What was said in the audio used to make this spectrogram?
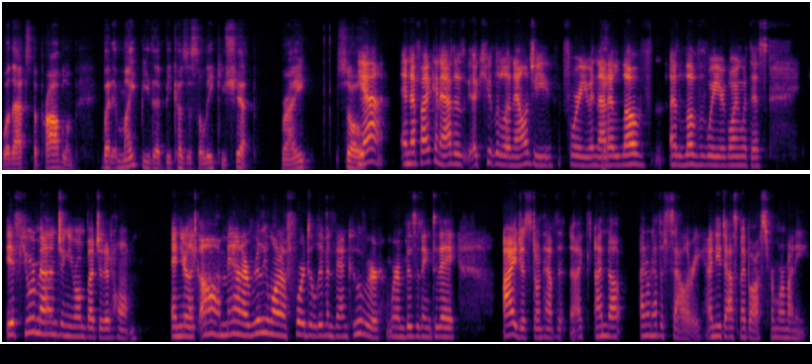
well, that's the problem. But it might be that because it's a leaky ship, right? So Yeah, And if I can add a, a cute little analogy for you in that Yeah. I love I love the way you're going with this. If you're managing your own budget at home and you're like, oh man, I really want to afford to live in Vancouver where I'm visiting today. I just don't have the I, I'm not I don't have the salary. I need to ask my boss for more money.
